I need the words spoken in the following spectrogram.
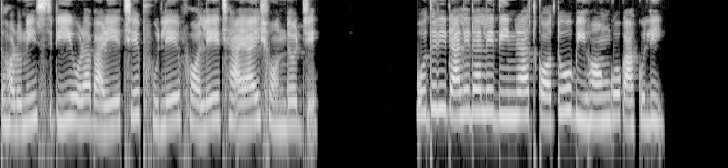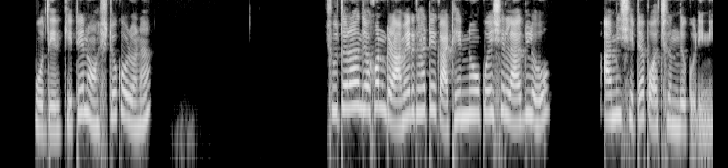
ধরনীর স্ত্রী ওরা বাড়িয়েছে ফুলে, ফলে, ছায়ায়, সৌন্দর্যে। ওদেরই ডালে ডালে দিনরাত কত বিহঙ্গ কাকুলি। ওদের কেটে নষ্ট করো না। সুতরাং যখন গ্রামের ঘাটে কাঠের নৌকো এসে লাগল, আমি সেটা পছন্দ করিনি।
